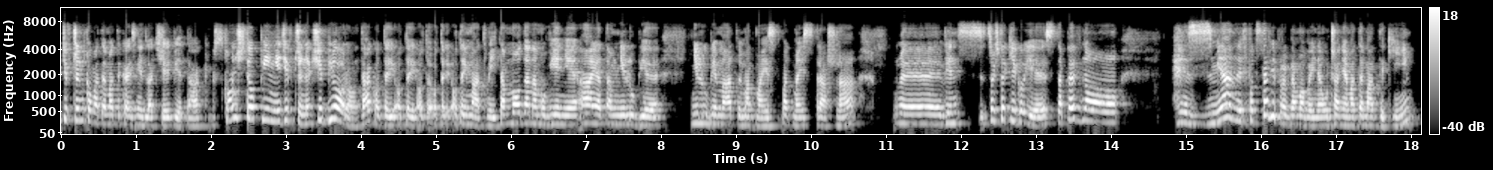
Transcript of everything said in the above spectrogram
dziewczynko, matematyka jest nie dla ciebie, tak? Skądś te opinie dziewczynek się biorą, tak? O tej, o tej, o tej, o tej, o tej matmie. I ta moda na mówienie, a ja tam nie lubię, nie lubię matmy, matma jest, matma jest straszna. E, więc coś takiego jest. Na pewno zmiany w podstawie programowej nauczania matematyki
